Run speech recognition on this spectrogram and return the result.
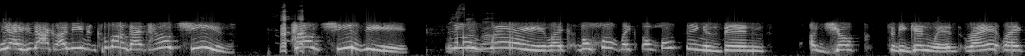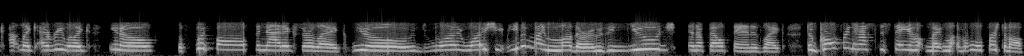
yeah, exactly. I mean, come on, guys. How cheese? How cheesy no so way! Like the whole like the whole thing has been a joke to begin with, right? Like uh, like every like you know the football fanatics are like you know why why she even my mother who's a huge NFL fan is like the girlfriend has to stay home. My, my well, first of all,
